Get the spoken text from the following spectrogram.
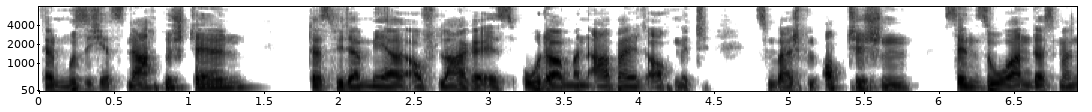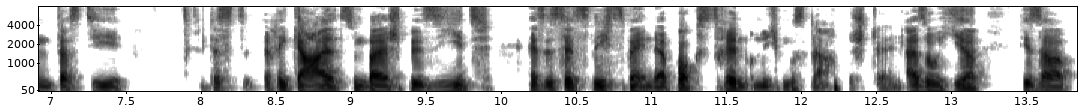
dann muss ich jetzt nachbestellen, dass wieder mehr auf Lager ist. Oder man arbeitet auch mit zum Beispiel optischen Sensoren, dass man, dass die das Regal zum Beispiel sieht, es ist jetzt nichts mehr in der Box drin und ich muss nachbestellen. Also hier dieser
